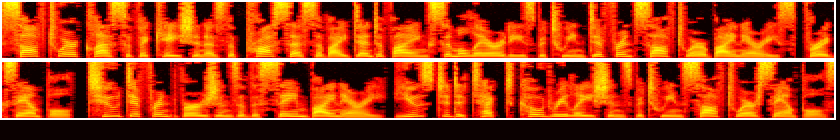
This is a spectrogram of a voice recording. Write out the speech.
Software classification is the process of identifying similarities between different software binaries for example, two different versions of the same binary used to detect code relations between software samples.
